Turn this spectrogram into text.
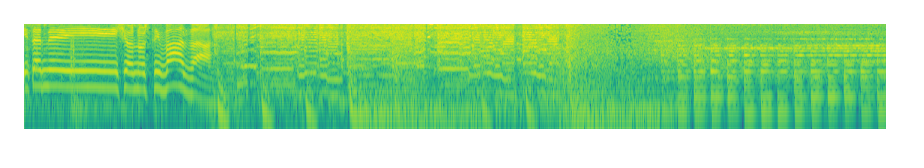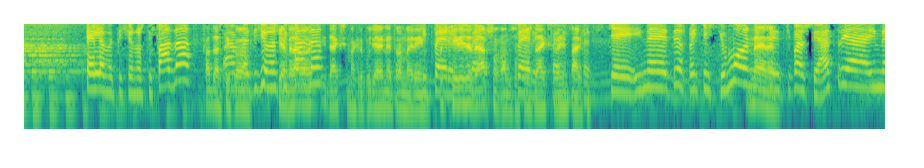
Ήταν η χιονοστιβάδα. Έλα με τη χιονοστιφάδα. Φανταστικό. Α, Με τη Και μπράβο, χιονοστιφάδα. εντάξει, η μακρυπούλια είναι τρομερή. Τους Υπέροχη, χειρίζεται υπέροχη, άψογα όμως αυτό. υπέροχη, Εντάξει, δεν υπέροχη, υπάρχει. υπέροχη. Και είναι τέλος πάντων και χιούμορ, Ναι, είναι ναι. εξαιρετική παρουσιάστρια, είναι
